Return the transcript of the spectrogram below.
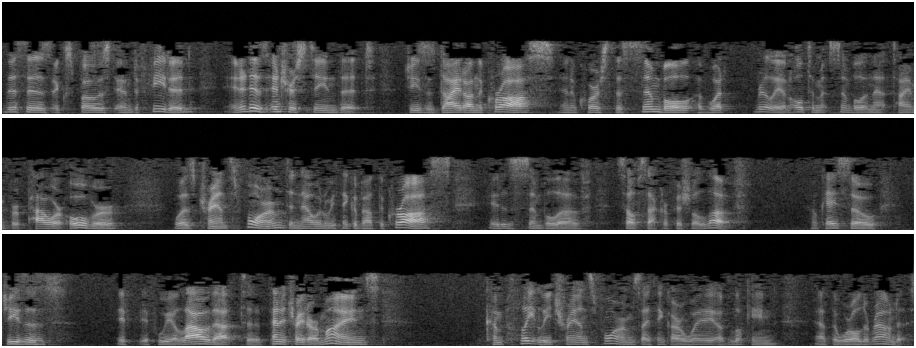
this is exposed and defeated. And it is interesting that Jesus died on the cross, and of course, the symbol of what really an ultimate symbol in that time for power over was transformed. And now, when we think about the cross, it is a symbol of self sacrificial love. Okay, so Jesus, if, if we allow that to penetrate our minds, completely transforms, I think, our way of looking at the world around us,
